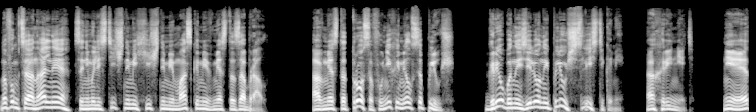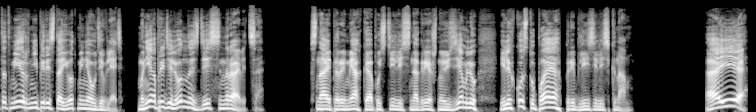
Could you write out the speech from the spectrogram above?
но функциональные, с анималистичными хищными масками вместо забрал а вместо тросов у них имелся плющ. грёбаный зеленый плющ с листиками. Охренеть. Не, этот мир не перестает меня удивлять. Мне определенно здесь нравится. Снайперы мягко опустились на грешную землю и, легко ступая, приблизились к нам. «Ае!»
